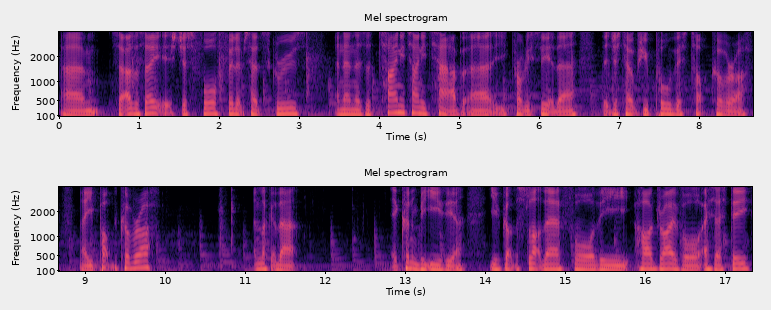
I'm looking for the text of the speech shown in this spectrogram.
Um, so as I say, it's just four Phillips head screws and then there's a tiny, tiny tab, uh, you probably see it there, that just helps you pull this top cover off. Now you pop the cover off and look at that. It couldn't be easier. You've got the slot there for the hard drive or SSD.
